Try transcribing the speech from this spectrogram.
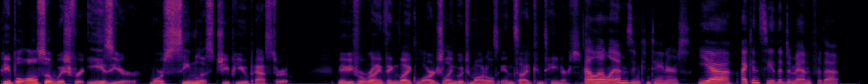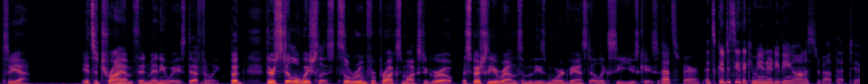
People also wish for easier, more seamless GPU pass-through, maybe for running things like large language models inside containers. LLMs in containers. Yeah, I can see the demand for that. So yeah, it's a triumph in many ways, definitely. But there's still a wish list, still room for Proxmox to grow, especially around some of these more advanced LXC use cases. That's fair. It's good to see the community being honest about that too.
